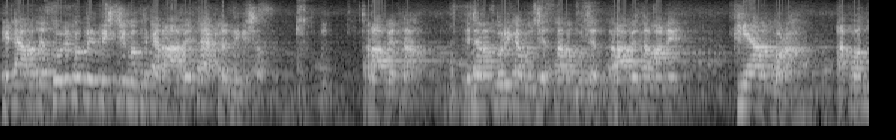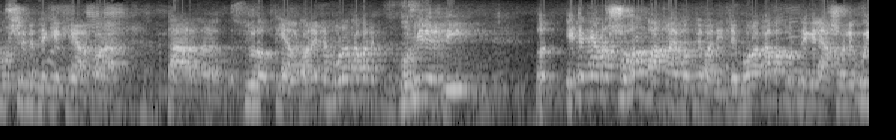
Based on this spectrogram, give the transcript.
এটা আমাদের তরিকতের দৃষ্টিকোণ থেকে রাবেতা একটা জিনিস আছে। রাবেতা। এছাড়া তরিকা বুঝে তারা বুঝে। রাবেতা মানে খেয়াল করা। আপনার মুর্শিদের দিকে খেয়াল করা। তার সুরত খেয়াল করা। এটা মোরাকাবার গভীরের দিক। এটাকে আমরা সহজ বাংলায় বলতে পারি যে করতে গেলে আসলে ওই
